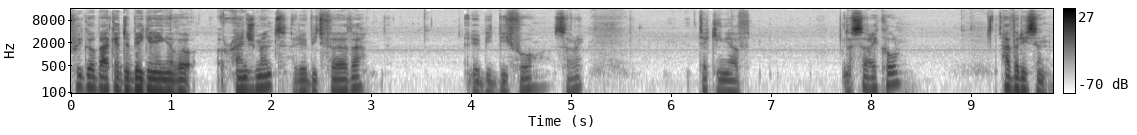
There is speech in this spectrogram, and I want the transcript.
If we go back at the beginning of our arrangement, a little bit further, a little bit before, sorry, taking off the cycle, have a listen.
